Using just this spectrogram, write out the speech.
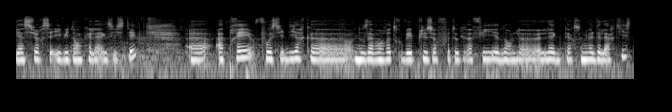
bien sûr, c'est évident qu'elle a existé. Euh, après, il faut aussi dire que nous avons retrouvé plusieurs photographies dans le leg personnel de l'artiste.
